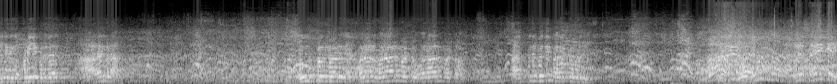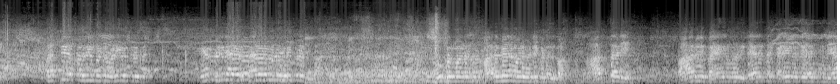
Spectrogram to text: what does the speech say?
இதுக்கு புரிய பிரதர் அழகுடா சூப்பர் மாடுங்க. ஒரு ஆள் ஒரு ஆள் மட்டும் ஒரு ஆள் மட்டும். அத்தனை பத்தி பறக்க விடுது ஒரு சைக்கிள். பத்திரப்பதிவு மற்றும் வணிகத்துறை பாராளுமன்ற உறுப்பினர் சூப்பர் அருமையான மாடு வெற்றி பெற்றதுப்பா ஆத்தாடி. பார்வை பயங்கரமா இருக்கு. நேரத்தை கடையில இருந்து இறக்க முடியா?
